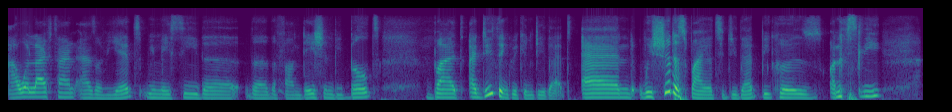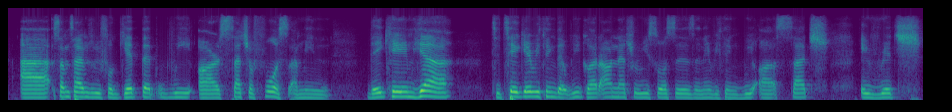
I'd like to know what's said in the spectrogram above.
our lifetime as of yet. We may see the the the foundation be built, but I do think we can do that, and we should aspire to do that because honestly, Uh, sometimes we forget that we are such a force. I mean, they came here to take everything that we got, our natural resources and everything. We are such a rich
